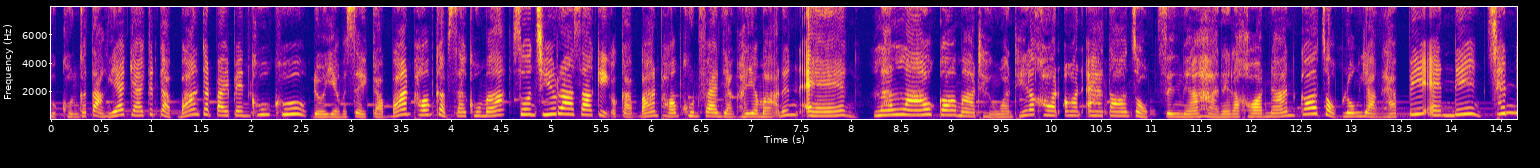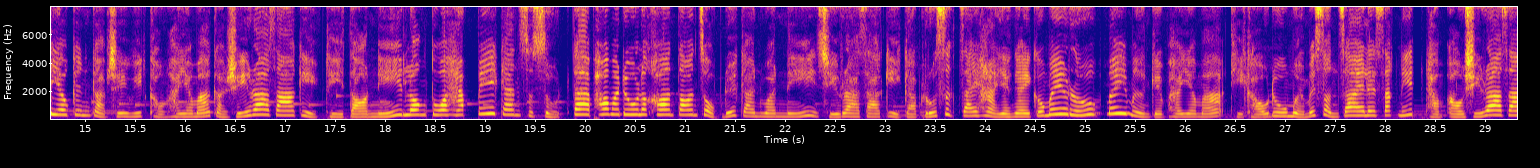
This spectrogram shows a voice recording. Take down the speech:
ทุกคนก็ต่างแยกย้ายกันกลับบ้านกันไปเป็นคู่คู่ โดยยามาเสะกลับบ้านพร้อมกับซากุมะ ส่วนชิราซากิก็กลับบ้านพร้อมคุณแฟนอย่างฮายามะนั่นเอง และแล้วก็มาถึงวันที่ละครออนแอร์ตอนจบ ซึ่งเนื้อหาในละครนั้นก็จบลงอย่างแฮปปี้เอนดิ้งเช่นเดียวกันกับชีวิตของฮายามะกับชิราซากิที่ตอนนี้ลงตัวแฮปปี้กันสุดๆ แต่พอมาดูละครตอนจบด้วยกันวันนี้ ชิราซากิกลับรู้สึกใจหายยังไงก็ไม่รู้ ไม่เหมือนเกับฮายามะที่เขาดูเหมือนไม่สนใจเลยสักนิดทำเอาชิราซา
